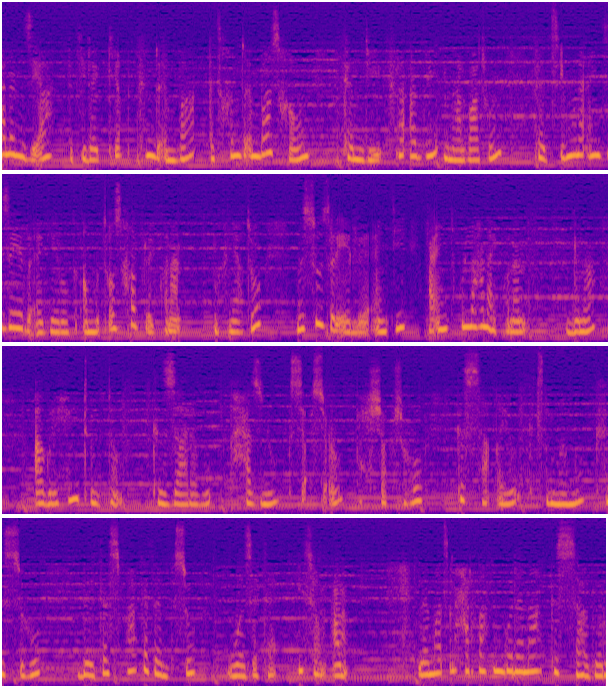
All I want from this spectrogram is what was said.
ዓለም እዚኣ እቲ ደቂቕ ክንዲ እምባ እቲ ክንዲ እምባ ዝኸውን ክንዲ ፍረ እግሪ ምናልባት እውን ፈፂሙ ንዓይንቲ ዘይረአ ገይሩ ክቐምጦ ዝኸብሮ ኣይኮነን ምክንያቱ ንሱ ዝርአየሉ ኣዒንቲ ኣዒንቲ ኩላህን ኣይኮነን ግና ኣጉሊሑ ይጥምቶም ክዛረቡ ክሓዝኑ ክስዕስዑ ክሕሸኽሸኹ ክሳቀዩ ክፅመሙ ክፍስሁ ብተስፋ ከተንፍሱ ወዘተ ይሰምዖም ለማፅን ሓርፋፍን ጎደና ክሳገሩ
